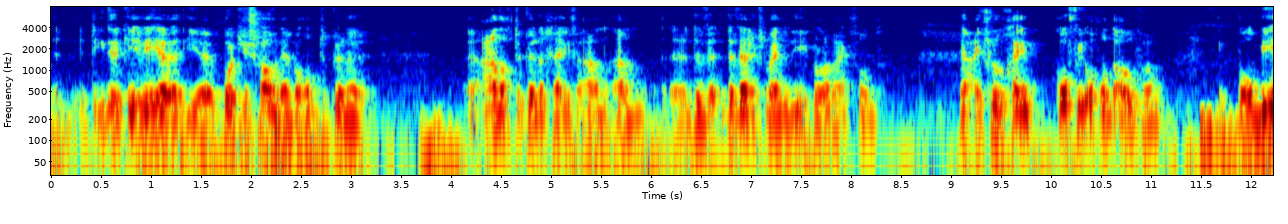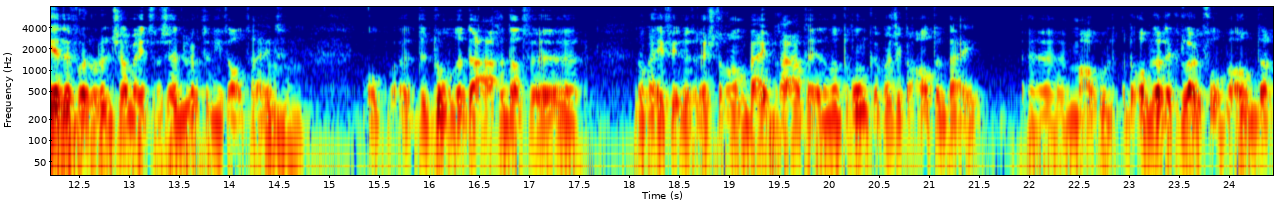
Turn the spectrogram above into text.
het, het iedere keer weer je bordje schoon hebben om te kunnen eh, aandacht te kunnen geven aan, aan de, de werkzaamheden die ik belangrijk vond. Ja, ik sloeg geen koffieochtend over. Ik probeerde voor de lunch aanwezig te zijn, dat lukte niet altijd. Mhm. Op de donderdagen dat we nog even in het restaurant bijpraten en wat dronken, was ik er altijd bij. Eh, maar ook om- omdat ik het leuk vond, maar ook omdat,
